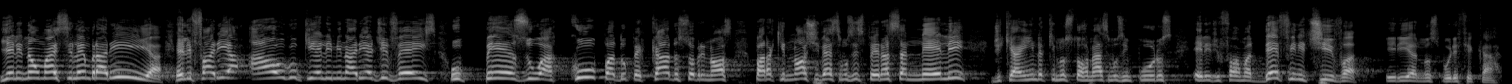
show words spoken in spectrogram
E ele não mais se lembraria, ele faria algo que eliminaria de vez o peso, a culpa do pecado sobre nós, para que nós tivéssemos esperança nele, de que ainda que nos tornássemos impuros, ele de forma definitiva iria nos purificar.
